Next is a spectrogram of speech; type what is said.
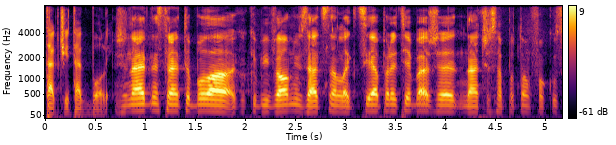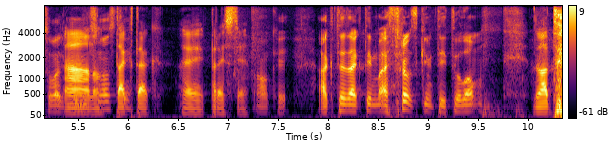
tak či tak boli. Že na jednej strane to bola ako keby veľmi vzácna lekcia pre teba, že na čo sa potom fokusovať v Áno, tak, tak, hej, presne. OK. A teda k tým majstrovským titulom? No a to,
